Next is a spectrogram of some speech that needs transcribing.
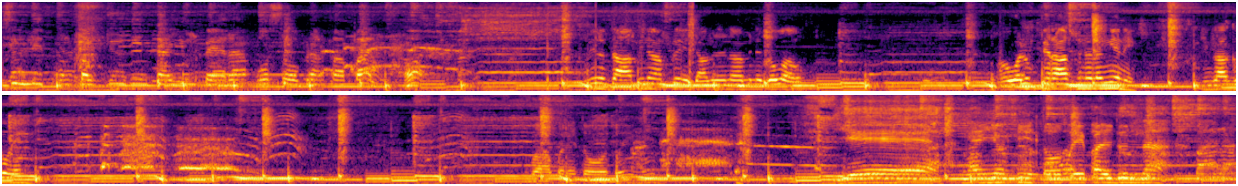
Sulit ang paghihintay yung pera ko. Sobrang kapal. Oh. Ayun, ang dami na, pre. Dami na namin nagawa, oh. Mga walong piraso na lang yan, eh. Yung gagawin. Gwapa ni Totoy. Yeah! Ngayon si Totoy Paldun na Para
